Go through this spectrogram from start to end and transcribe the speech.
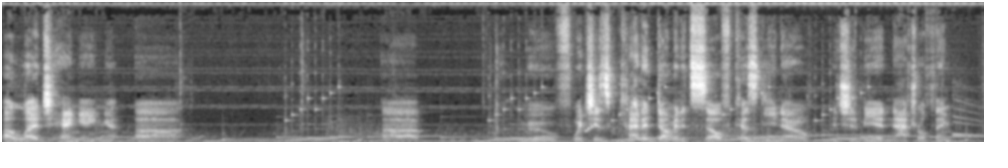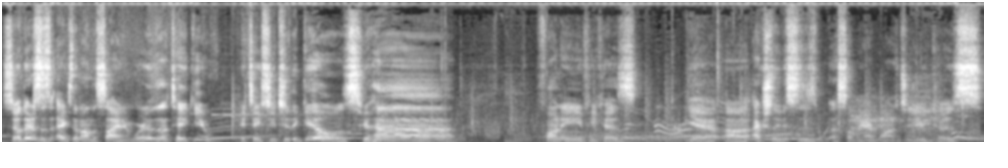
a ledge hanging, uh, uh, move, which is kind of dumb in itself, because, you know, it should be a natural thing. So there's this exit on the side, and where does that take you? It takes you to the gills. Ha! Funny, because, yeah, uh, actually, this is something I wanted to do, because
